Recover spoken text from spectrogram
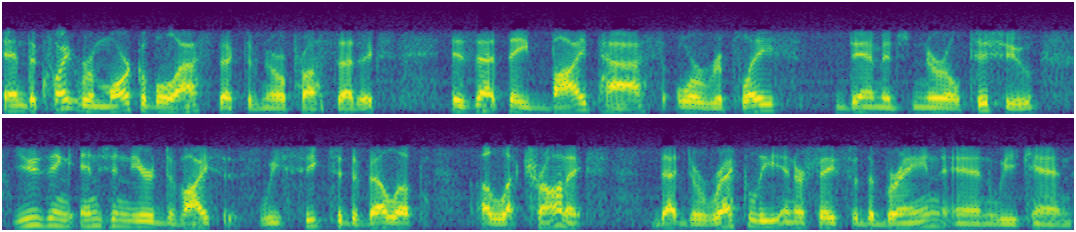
And the quite remarkable aspect of neuroprosthetics is that they bypass or replace damaged neural tissue using engineered devices. We seek to develop electronics that directly interface with the brain, and we can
